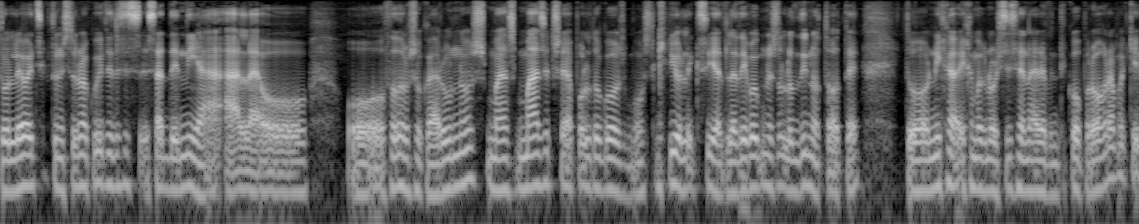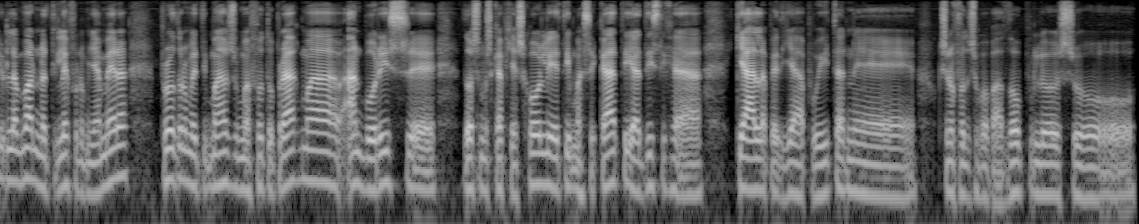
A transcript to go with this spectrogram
Το λέω έτσι εκ των ιστορών, ακούγεται σαν ταινία, αλλά ο, ο Θόδωρος ο Καρούνος μας μάζεψε από όλο τον κόσμο στην κυριολεξία. Δηλαδή εγώ ήμουν στο Λονδίνο τότε, τον είχα, είχαμε γνωριστεί σε ένα ερευνητικό πρόγραμμα και λαμβάνω ένα τηλέφωνο μια μέρα, πρόεδρο με ετοιμάζουμε αυτό το πράγμα, αν μπορείς ε, δώσε μας κάποια σχόλια, ετοίμασε κάτι, αντίστοιχα και άλλα παιδιά που ήταν, ε, ο Ξενοφόντος ο Παπαδόπουλος, ο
